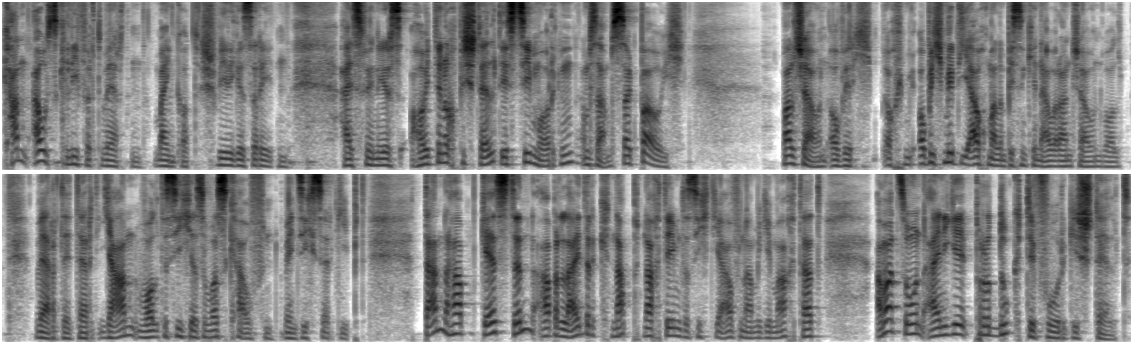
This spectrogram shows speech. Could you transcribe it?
kann ausgeliefert werden. Mein Gott, schwieriges Reden. Heißt, wenn ihr es heute noch bestellt, ist sie morgen am Samstag bei euch. Mal schauen, ob ich, ob ich mir die auch mal ein bisschen genauer anschauen wollt, werde. Der Jan wollte sich ja sowas kaufen, wenn sich's ergibt. Dann haben gestern, aber leider knapp nachdem, dass ich die Aufnahme gemacht hat, Amazon einige Produkte vorgestellt.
